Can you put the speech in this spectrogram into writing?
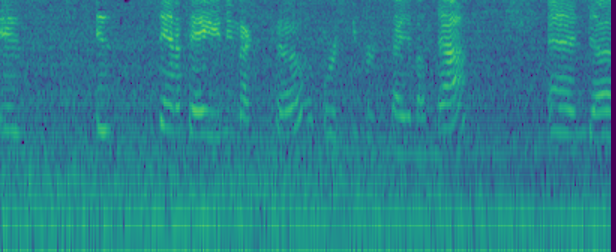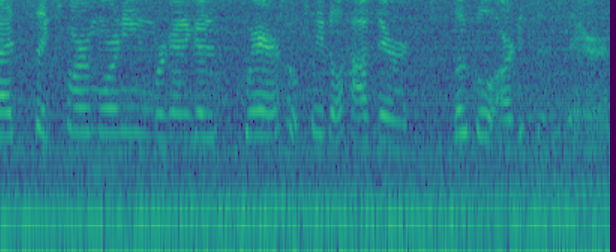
is is Santa Fe, New Mexico. We're super excited about that. And uh, just like tomorrow morning, we're gonna go to the Square. Hopefully, they'll have their local artisans there,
